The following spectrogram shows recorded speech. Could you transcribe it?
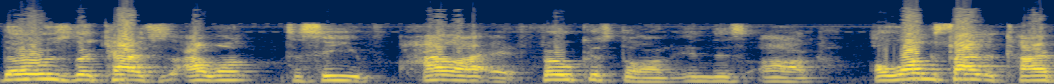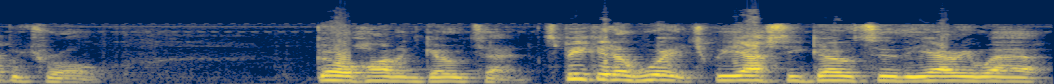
those are the characters I want to see highlighted, focused on in this arc, alongside the Time Patrol, Gohan and Goten. Speaking of which, we actually go to the area where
